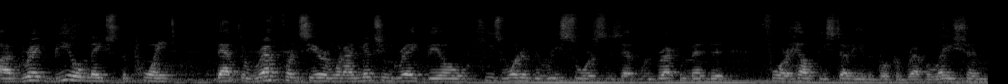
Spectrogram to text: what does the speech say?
Uh, Greg Beale makes the point that the reference here, and when I mention Greg Beale, he's one of the resources that we've recommended for a healthy study of the book of Revelation.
